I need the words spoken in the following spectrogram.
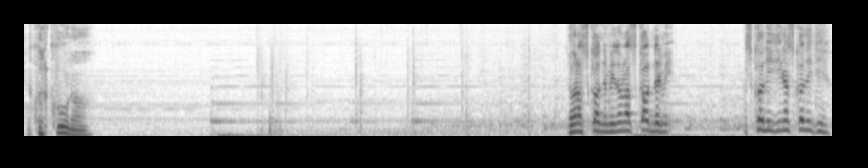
C'è qualcuno? Devo nascondermi, devo nascondermi. Nasconditi, nasconditi.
